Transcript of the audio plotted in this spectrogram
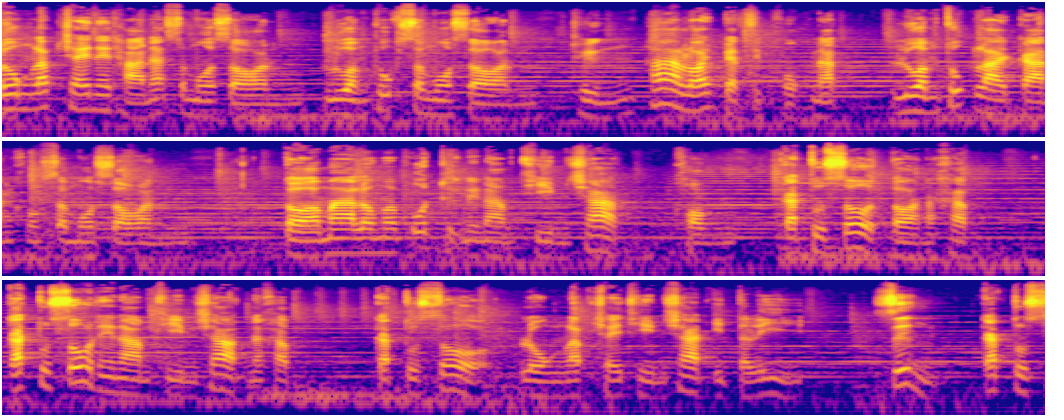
ลงรับใช้ในฐานะสโมสร รวมทุกสโมสร ถึง 586 นัด รวมทุกรายการของสโมสร ต่อมาเรามาพูดถึงในนามทีมชาติของกัตตุโซต่อนะครับกัตตุโซในนามทีมชาตินะครับกัตตุโซลงรับใช้ทีมชาติอิตาลี ซึ่งกัตตุโซ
